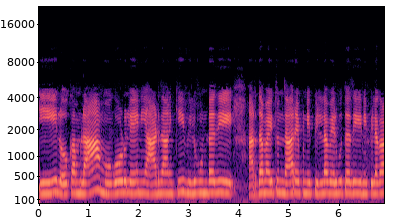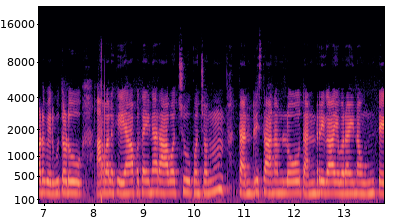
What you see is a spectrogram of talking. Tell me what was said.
ఈ లోకంలా మొగోడు లేని ఆడదానికి విలువ ఉండదు అర్థమవుతుందా రేపు నీ పిల్ల పెరుగుతుంది నీ పిల్లగాడు పెరుగుతాడు. ఆ వాళ్ళకి ఏ ఆపతైనా రావచ్చు. కొంచెం తండ్రి స్థానంలో తండ్రిగా ఎవరైనా ఉంటే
